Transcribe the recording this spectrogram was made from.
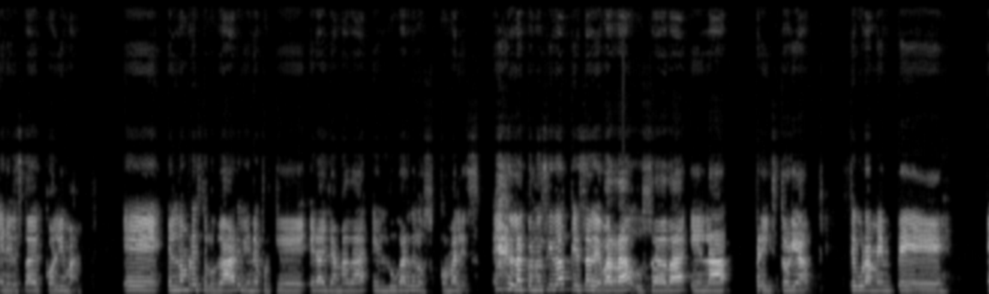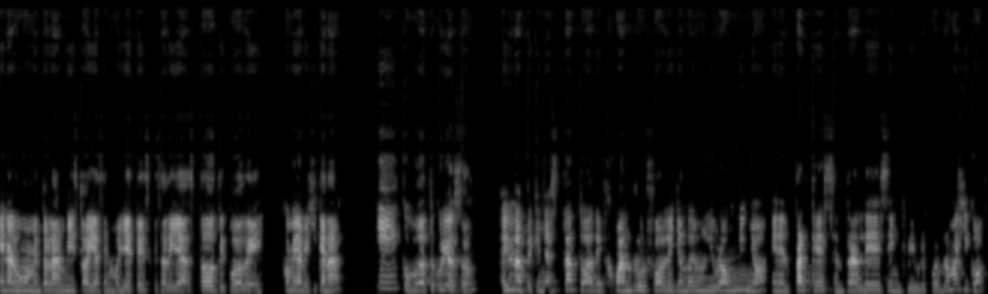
en el estado de Colima. Eh, el nombre de este lugar viene porque era llamada el lugar de los comales. la conocida pieza de barra usada en la prehistoria. Seguramente en algún momento la han visto, ahí hacen molletes, quesadillas, todo tipo de comida mexicana. Y como dato curioso, hay una pequeña estatua de Juan Rulfo leyéndole un libro a un niño en el parque central de ese increíble pueblo mágico.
